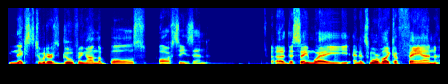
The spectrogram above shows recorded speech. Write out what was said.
Knicks Twitter's goofing on the Bulls off season. Uh, the same way, and it's more of like a fan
